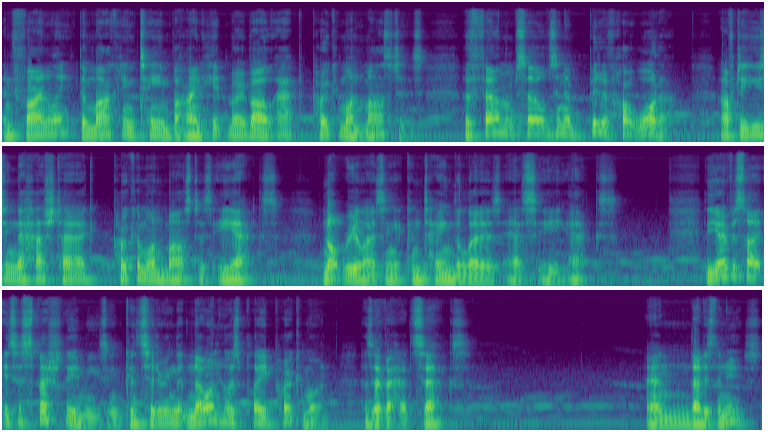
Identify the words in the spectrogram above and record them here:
And finally, the marketing team behind hit mobile app Pokemon Masters have found themselves in a bit of hot water after using the hashtag Pokemon Masters EX, not realizing it contained the letters SEX. The oversight is especially amusing considering that no one who has played Pokemon has ever had sex. And that is the news.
